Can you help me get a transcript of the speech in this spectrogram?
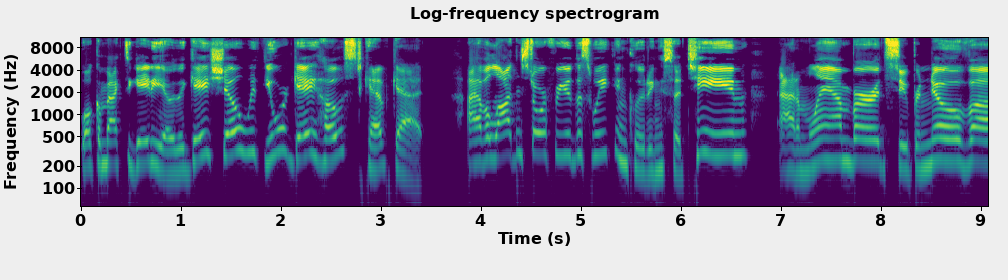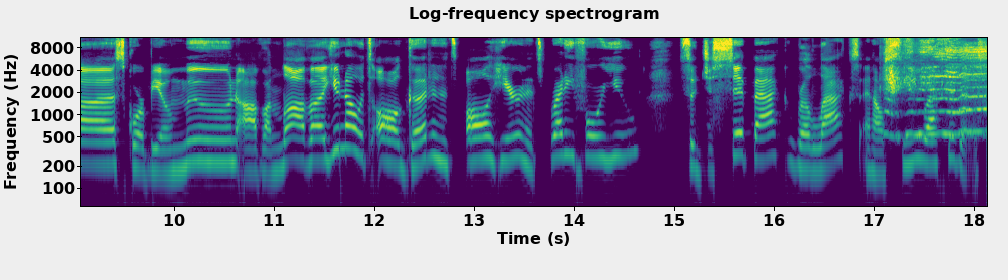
Welcome back to Gaydio, the gay show with your gay host, KevKat. I have a lot in store for you this week, including Satine, Adam Lambert, Supernova, Scorpio Moon, Avan Lava. You know it's all good and it's all here and it's ready for you. So just sit back, relax, and I'll see you after this.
